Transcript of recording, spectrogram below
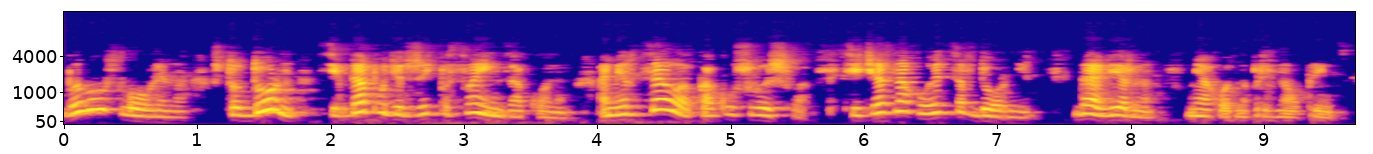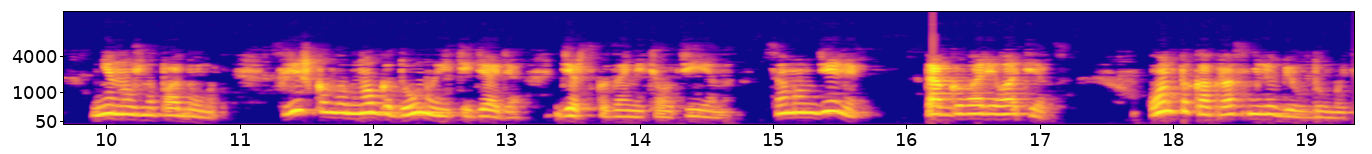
было условлено, что Дорн всегда будет жить по своим законам, а Мерцелла, как уж вышло, сейчас находится в Дорне. Да, верно, неохотно признал принц. Мне нужно подумать. Слишком вы много думаете, дядя, дерзко заметила Тиена. В самом деле, так говорил отец. Он-то как раз не любил думать.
